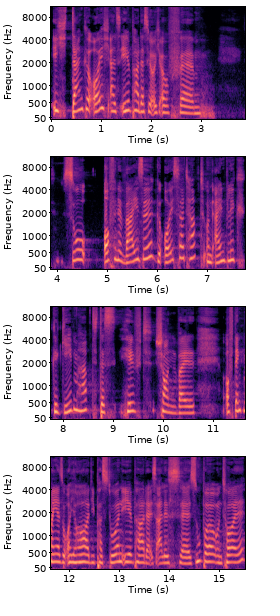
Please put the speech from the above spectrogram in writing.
ich danke euch als Ehepaar, dass ihr euch auf ähm, so offene Weise geäußert habt und Einblick gegeben habt. Das hilft schon, weil oft denkt man ja so, oh ja, die Pastoren-Ehepaar, da ist alles äh, super und toll.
